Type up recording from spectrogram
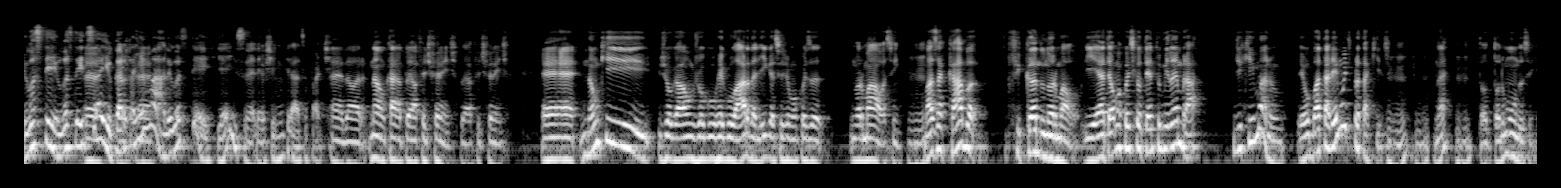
Eu gostei, eu gostei disso É, aí. O cara tá é. animado, eu gostei. E é isso, velho. Eu achei muito irado essa parte. É, da hora. Não, cara, playoff é diferente. Playoff é diferente. É, não que jogar um jogo regular da liga seja uma coisa normal, assim, Uhum. mas acaba ficando normal. E é até uma coisa que eu tento me lembrar de que, mano, eu batalhei muito pra estar aqui, assim, Uhum, uhum, né? uhum. Todo, todo mundo, assim.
